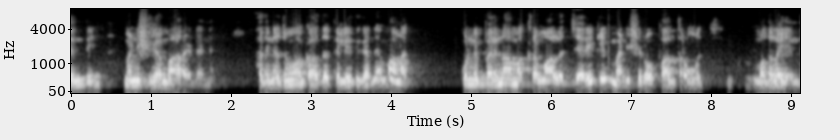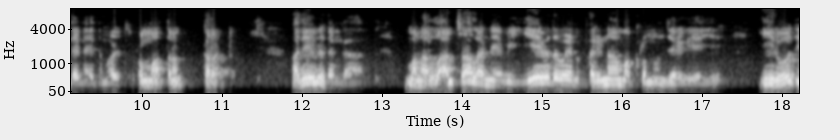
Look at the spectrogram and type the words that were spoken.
చెంది మనిషిగా మారాడని. అది నిజమో కాదో తెలియదు కానీ మన కొన్ని పరిణామ క్రమాలు జరిగి మనిషి రూపాంతరం వచ్చి మొదలయ్యింది అనేది మాత్రం కరెక్ట్. అదేవిధంగా మన లాంచాలు అనేవి ఏ విధమైన పరిణామ క్రమం జరిగాయి ఈరోజు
